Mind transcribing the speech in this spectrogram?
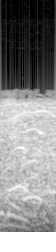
it in.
